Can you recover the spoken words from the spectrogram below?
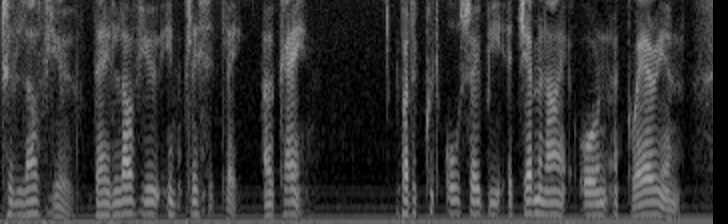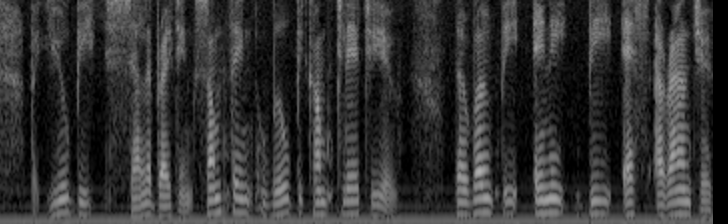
to love you. They love you implicitly. Okay. But it could also be a Gemini or an Aquarian. But you'll be celebrating. Something will become clear to you. There won't be any BS around you.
